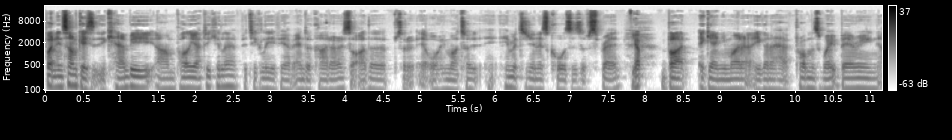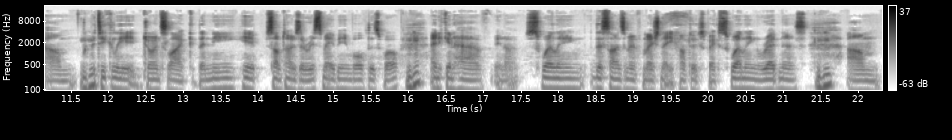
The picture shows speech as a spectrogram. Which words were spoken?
But in some cases, it can be um, polyarticular, particularly if you have endocarditis or other sort of or hemato- hematogenous causes of spread. Yep. But again, you might you're going to have problems weight bearing, um, particularly joints like the knee, hip. Sometimes the wrist may be involved as well, and you can have you know swelling, the signs of inflammation that you come to expect: swelling, redness. Um,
